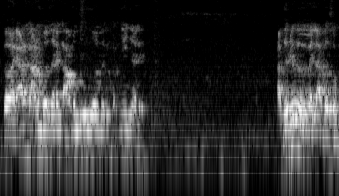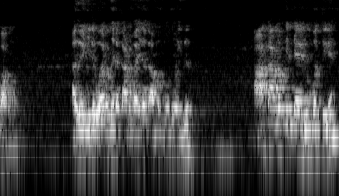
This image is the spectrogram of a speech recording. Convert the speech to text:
ഇപ്പോൾ ഒരാളെ കാണുമ്പോൾ നേരം കാമം തോന്നുക എന്നൊക്കെ പറഞ്ഞു കഴിഞ്ഞാൽ അതൊരു വല്ലാത്ത സ്വഭാവമാണ്. അത് കഴിഞ്ഞിട്ട് വേറെ നില കാണുമ്പോൾ അതിനെ കാമം തോന്നുക ഇത് ആ കാമത്തിന്റെ രൂപത്തിൽ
